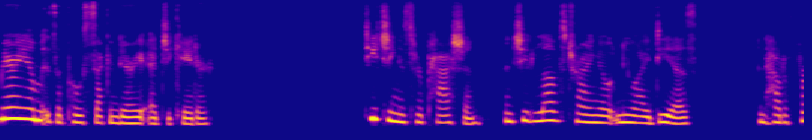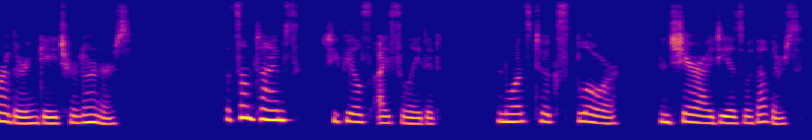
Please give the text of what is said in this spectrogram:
Miriam is a post-secondary educator. Teaching is her passion, and she loves trying out new ideas and how to further engage her learners. But sometimes she feels isolated and wants to explore and share ideas with others.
